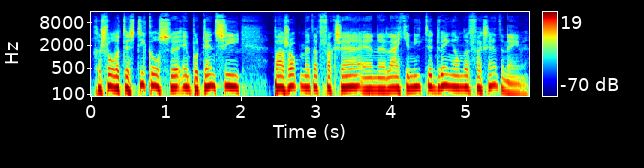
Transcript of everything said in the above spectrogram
gezwollen testikels, eh, impotentie. Pas op met dat vaccin en laat je niet dwingen om dat vaccin te nemen.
